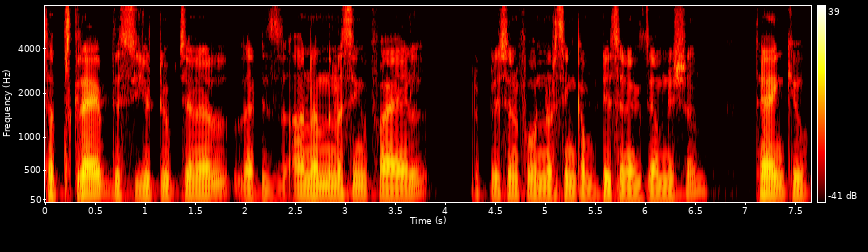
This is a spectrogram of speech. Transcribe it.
subscribe this youtube channel that is anand nursing file preparation for nursing competition examination. Thank you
